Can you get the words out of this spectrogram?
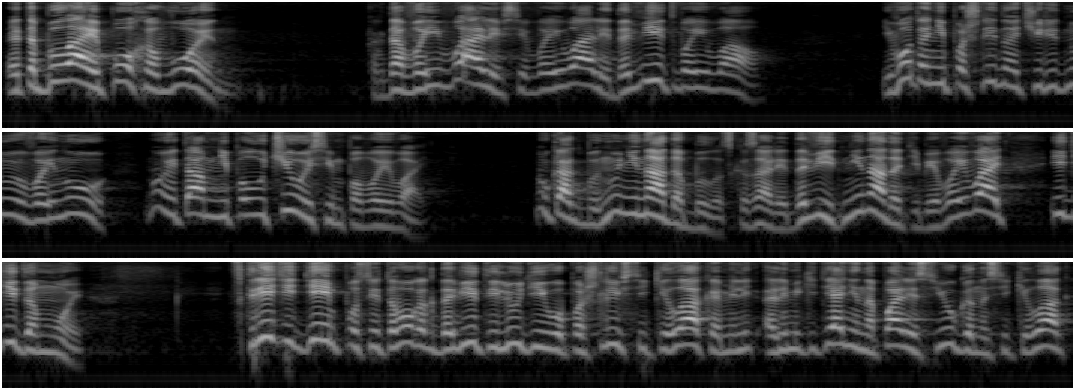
Это была эпоха войн, когда воевали все, воевали, Давид воевал. И вот они пошли на очередную войну, ну и там не получилось им повоевать. Ну как бы, ну не надо было, сказали, Давид, не надо тебе воевать, иди домой. В третий день после того, как Давид и люди его пошли в Сикилак, алимикитяне напали с юга на Сикилак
